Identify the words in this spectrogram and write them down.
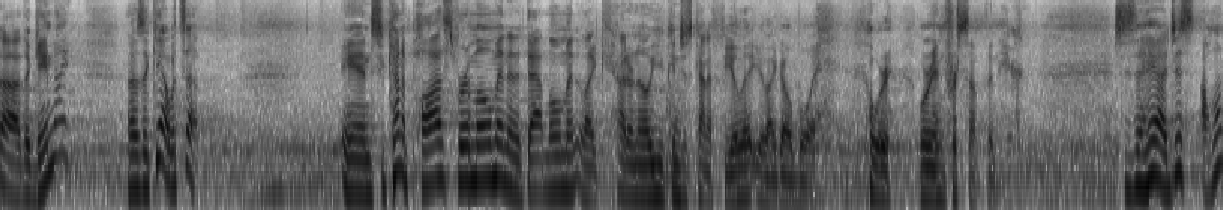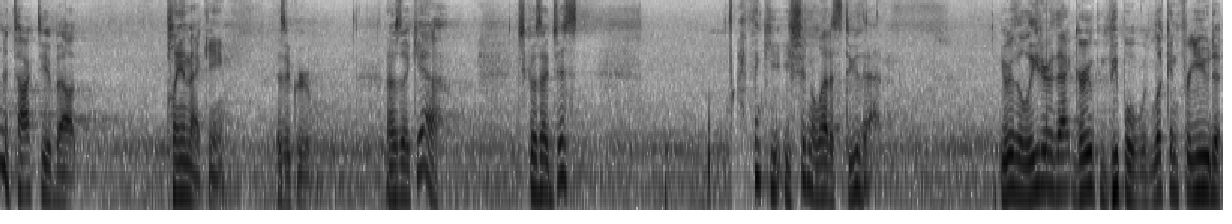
uh, the game night? And I was like, yeah, what's up? And she kind of paused for a moment, and at that moment, like, I don't know, you can just kind of feel it. You're like, oh boy, we're, we're in for something here. She said, Hey, I just, I want to talk to you about playing that game as a group. And I was like, Yeah. She goes, I just, I think you, you shouldn't have let us do that. You were the leader of that group, and people were looking for you to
